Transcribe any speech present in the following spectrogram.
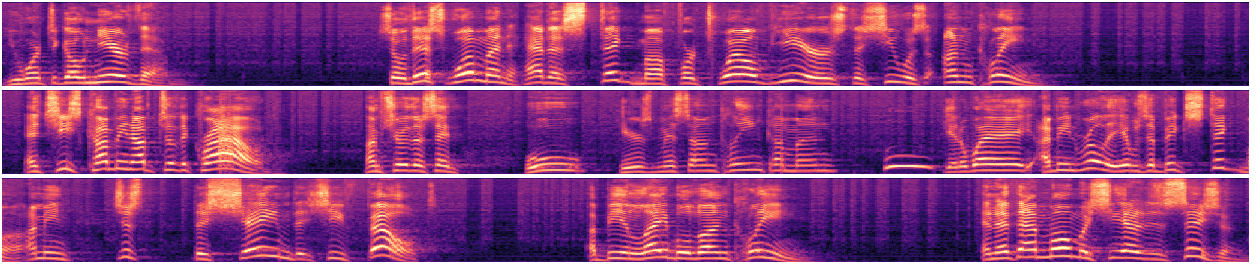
you weren't to go near them. So this woman had a stigma for 12 years that she was unclean. And she's coming up to the crowd. I'm sure they're saying, Ooh, here's Miss Unclean coming. Ooh, get away. I mean, really, it was a big stigma. I mean, just the shame that she felt of being labeled unclean. And at that moment, she had a decision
